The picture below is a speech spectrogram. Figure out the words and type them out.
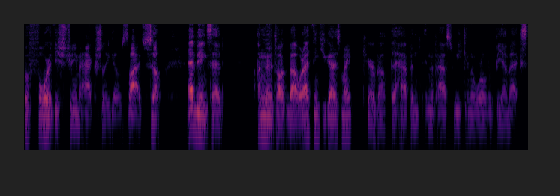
before the stream actually goes live. So, that being said, I'm going to talk about what I think you guys might care about that happened in the past week in the world of BMX.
